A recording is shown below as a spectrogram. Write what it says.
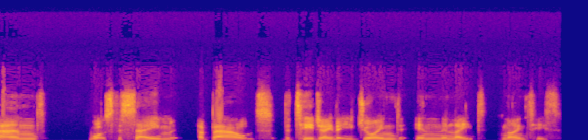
and what's the same about the TJ that you joined in the late 90s?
